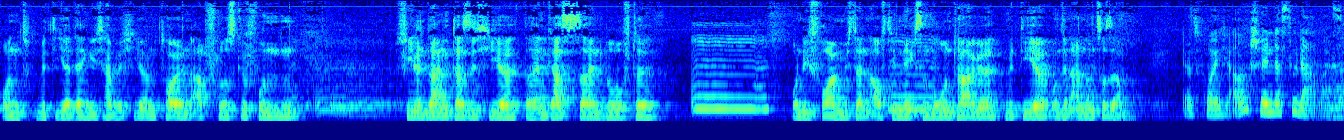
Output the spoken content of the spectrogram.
Und mit dir, denke ich, habe ich hier einen tollen Abschluss gefunden. Vielen Dank, dass ich hier dein Gast sein durfte. Und ich freue mich dann auf die nächsten Montage mit dir und den anderen zusammen. Das freue ich auch. Schön, dass du da warst.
